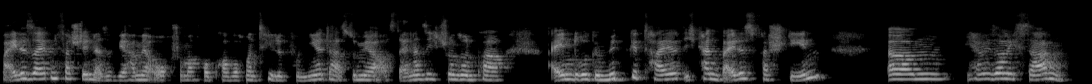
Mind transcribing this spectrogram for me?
beide Seiten verstehen. Also wir haben ja auch schon mal vor ein paar Wochen telefoniert. Da hast du mir aus deiner Sicht schon so ein paar Eindrücke mitgeteilt. Ich kann beides verstehen. Ähm, ja, wie soll ich sagen?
